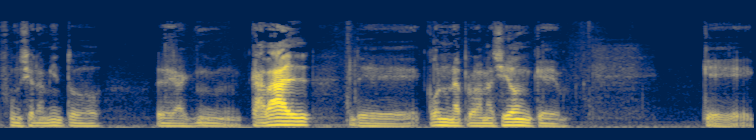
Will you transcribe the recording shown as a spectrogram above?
funcionamiento eh, cabal de, con una programación que, que,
